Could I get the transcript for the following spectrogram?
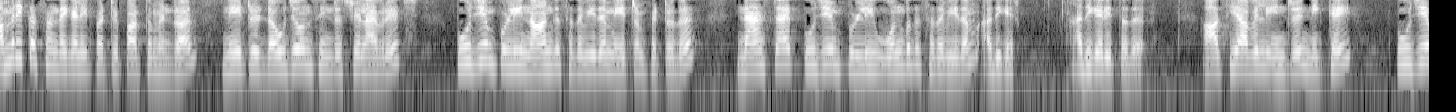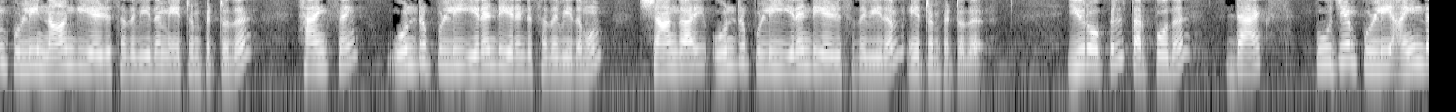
அமெரிக்க சந்தைகளை பற்றி பார்த்தோம் என்றால் நேற்று டவ் ஜோன்ஸ் இண்டஸ்ட்ரியல் ஆவரேஜ் பூஜ்ஜியம் புள்ளி நான்கு சதவீதம் ஏற்றம் பெற்றது. நாஸ்டாக் பூஜ்ஜியம் புள்ளி ஒன்பது சதவீதம் அதிகரித்தது. ஆசியாவில் இன்று நிக்கை பூஜ்ஜியம் புள்ளி நான்கு ஏழு சதவீதம் ஏற்றம் பெற்றது. ஹாங்செங் ஒன்று புள்ளி இரண்டு இரண்டு சதவீதமும் ஷாங்காய் ஒன்று புள்ளி இரண்டு ஏழு சதவீதம் ஏற்றம் பெற்றது. யூரோப்பில் தற்போது டாக்ஸ் பூஜ்ஜியம் புள்ளி ஐந்து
